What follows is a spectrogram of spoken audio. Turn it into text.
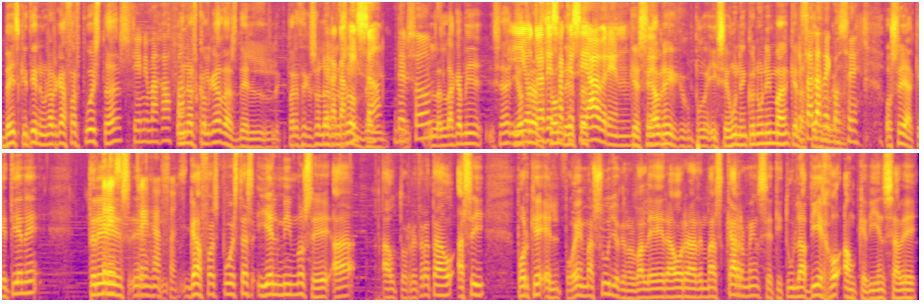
Veis que tiene unas gafas puestas, Tiene más gafas. unas colgadas del, parece que son De las la del camisa. sol, Del sol. La, la camisa Y, otras de esas que se abren. que se sí. abren y se unen con un imán que las Esas las tiene de coser. O sea, que tiene tres, Tres- tres eh, gafas. gafas puestas y él mismo se ha autorretratado así porque el poema suyo que nos va a leer ahora además Carmen se titula Viejo, aunque bien sabe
